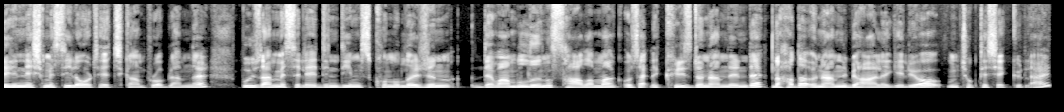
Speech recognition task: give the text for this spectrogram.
derinleşmesiyle ortaya çıkan problemler. Bu yüzden mesele edindiğimiz konuların devamlılığını sağlamak özellikle kriz dönemlerinde daha da önemli bir hale geliyor. Çok teşekkürler.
